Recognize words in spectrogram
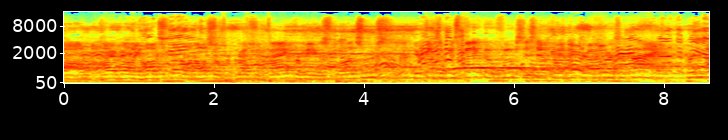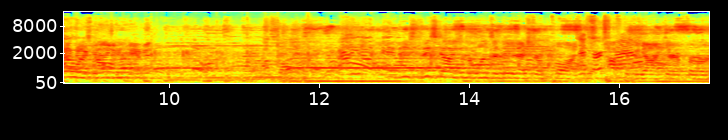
um, Ohio Valley Hospital, and also Progressive Bank for being sponsors. Here comes the WesBanco, folks, just after I mentioned Progressive Bank. Where you go, WesBanco? These, these guys are the ones that need extra applause. It's tough to be out there for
